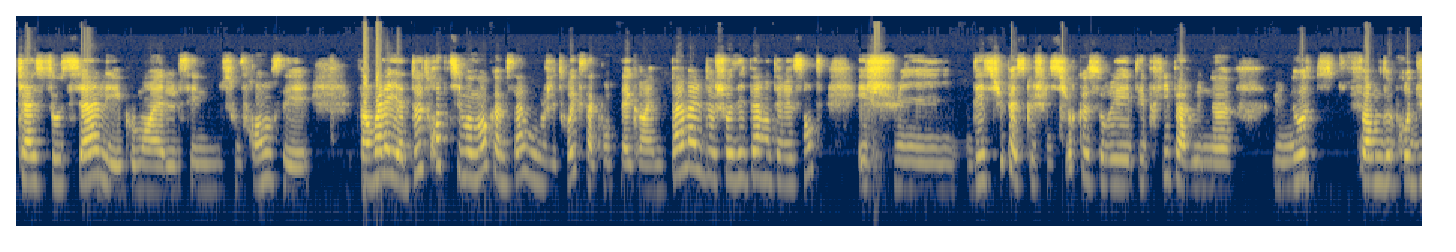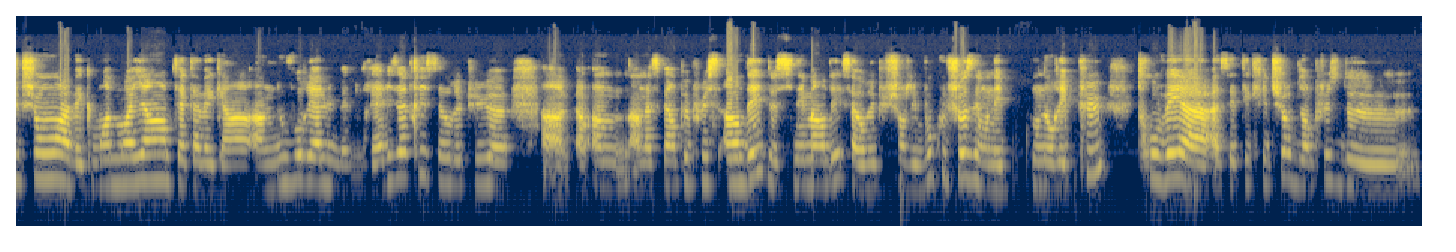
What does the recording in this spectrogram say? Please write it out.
cases sociales et comment elle c'est une souffrance et enfin voilà il y a deux trois petits moments comme ça où j'ai trouvé que ça contenait quand même pas mal de choses hyper intéressantes et je suis déçue parce que je suis sûre que ça aurait été pris par une une autre forme de production avec moins de moyens peut-être avec un, nouveau réal même une réalisatrice ça aurait pu euh, un, aspect un peu plus indé de cinéma indé ça aurait pu changer beaucoup de choses et on est on aurait pu trouver à cette écriture bien plus de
